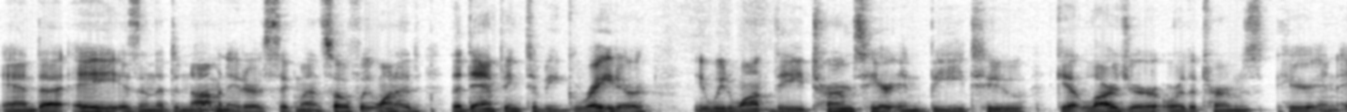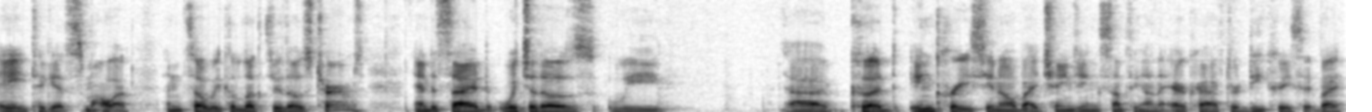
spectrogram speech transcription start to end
and uh, a is in the denominator of sigma. And so if we wanted the damping to be greater, we'd want the terms here in B to get larger or the terms here in A to get smaller. And so we could look through those terms and decide which of those we uh, could increase, you know, by changing something on the aircraft or decrease it by,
